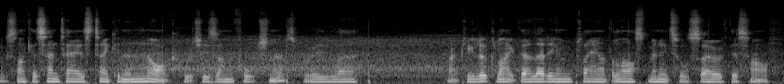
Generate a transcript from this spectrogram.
Looks like Asante has taken a knock, which is unfortunate. We'll uh, look like they're letting him play out the last minute or so of this half.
